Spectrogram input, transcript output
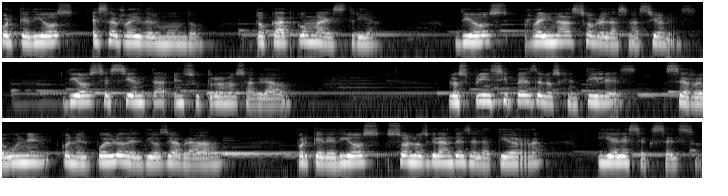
Porque Dios es el Rey del mundo, tocad con maestría. Dios reina sobre las naciones Dios se sienta en su trono sagrado. Los príncipes de los gentiles se reúnen con el pueblo del Dios de Abraham, porque de Dios son los grandes de la tierra y Él es excelso.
